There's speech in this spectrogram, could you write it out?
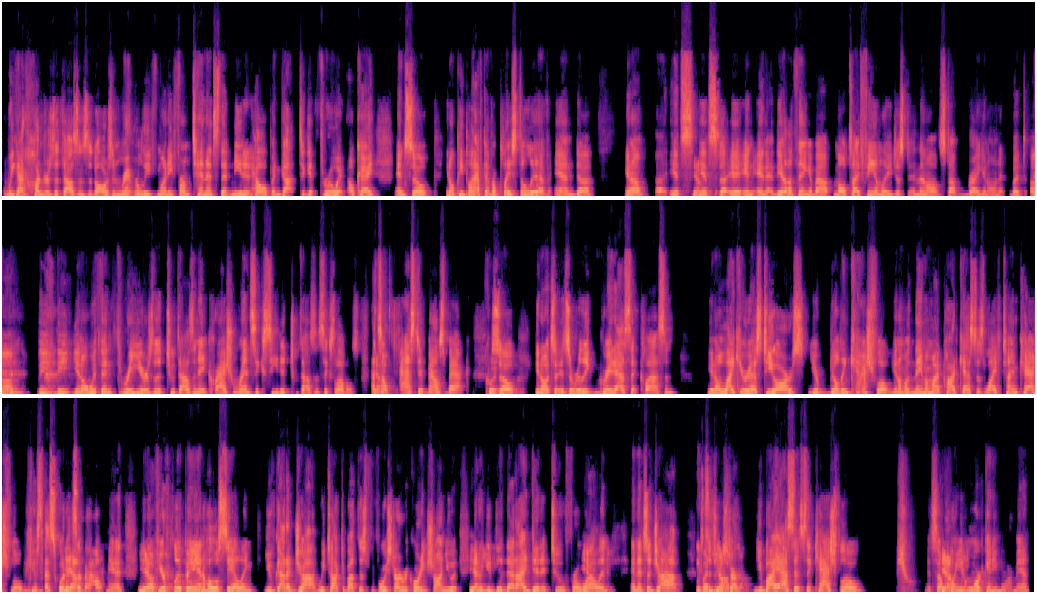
we got hundreds of thousands of dollars in rent relief money from tenants that needed help and got to get through it. Okay, and so you know, people have to have a place to live, and uh, you know uh, it's yeah. it's uh, and and the other thing about multifamily just and then i'll stop bragging on it but um the the you know within three years of the 2008 crash rents exceeded 2006 levels that's yeah. how fast it bounced back Quick. so you know it's a, it's a really great asset class and you know, like your STRs, you're building cash flow. You know, the name of my podcast is Lifetime Cash Flow because that's what yeah. it's about, man. You yeah. know, if you're flipping and wholesaling, you've got a job. We talked about this before we started recording. Shawn, you yeah. you know, you did that. I did it too for a while, and and it's a job. It's but a job. you start you buy assets that cash flow. Whew, at some point, you don't work anymore, man.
